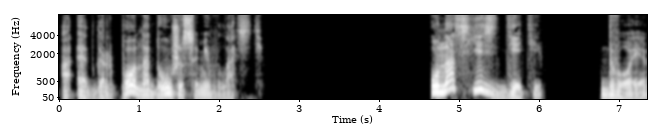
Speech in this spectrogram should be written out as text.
а Эдгар По над ужасами власть. У нас есть дети. Двое.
